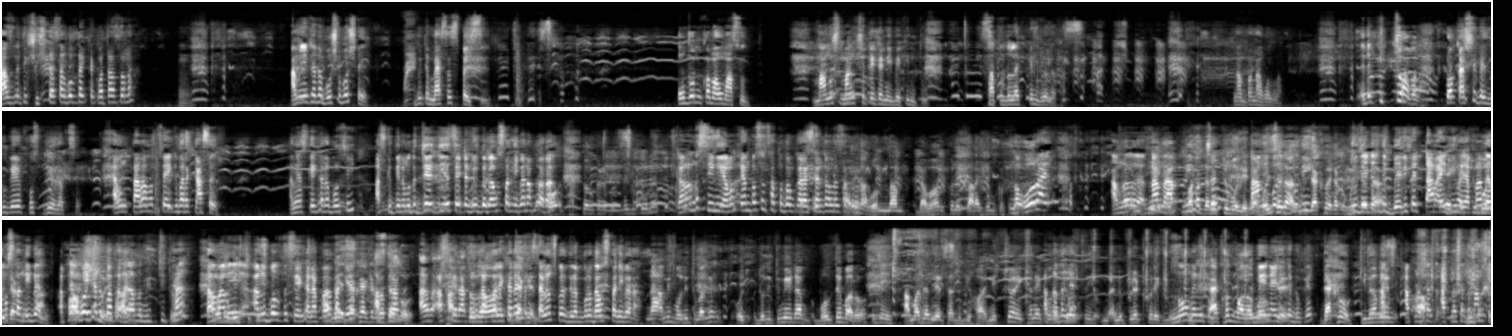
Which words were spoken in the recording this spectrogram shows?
রাজনৈতিক শিষ্টাচার বলতে একটা কথা আছে না? আমি এখানে বসে বসে দুইটা মেসেজ পাইছি। ওজন কমাও মাসুদ। মানুষ মাংস কেটে নিবে কিন্তু। ছাত্রদলের কেন্দ্রীয় নেতা নামটা না বললাম। এদের কিচ্ছু হবে না। প্রকাশ্যে ফেসবুকে পোস্ট দিয়ে যাচ্ছে। এবং তারা হচ্ছে একেবারে কাছের। আমি আজকে এখানে বলছি আজকের দিনের মধ্যে যে দিয়েছে এটা বিরুদ্ধে ব্যবস্থা নিবেন আপনারা। কারণ আমরা চিনি আমার ক্যাম্পাসের ছাত্র দল করে সেন্ট্রালের ছাত্র দল ওর নাম ব্যবহার করে তারা কিন্তু করতে না। ওরা আমরা না না আপনি আমি একটু বলি, এটা না, আমি বলি, না, যদি দেখো, এরকম যদি এটা যদি ভেরিফাইড তার আইডি হয় ব্যবস্থা নিবেন আপনি আমাকে এখানে কথা দেন আমরা নিশ্চিত। হ্যাঁ তাহলে আমি আমি বলতেছি এখানে আপনারা তাকে আজকে রাত- আপনার এখানে চ্যালেঞ্জ করে দিলাম কোনো ব্যবস্থা নিবে না না আমি বলি তোমাকে যদি তুমি এটা বলতে পারো। আমাদের নেতা যদি হয় নিশ্চয় এখানে নেত্রী। ম্যানিপুলেট করে। এখন বলো। দেখো কীভাবে আপনার সাথে আপনার সাথে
